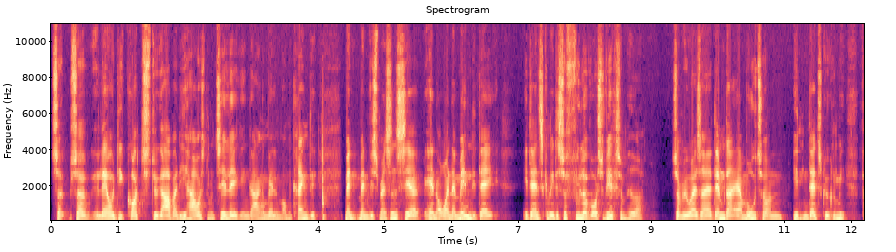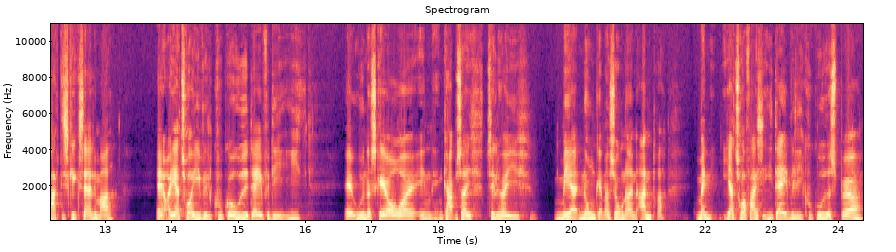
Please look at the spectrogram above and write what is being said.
så, så laver de et godt stykke arbejde. De har også nogle tillæg en gang imellem omkring det. Men, men hvis man sådan ser hen over en almindelig dag i danske medier, så fylder vores virksomheder, som jo altså er dem, der er motoren i den danske økonomi, faktisk ikke særlig meget. Øh, og jeg tror, I vil kunne gå ud i dag, fordi I, øh, uden at skære over en, en kamp, så tilhører I mere nogle generationer end andre. Men jeg tror faktisk, i dag vil I kunne gå ud og spørge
